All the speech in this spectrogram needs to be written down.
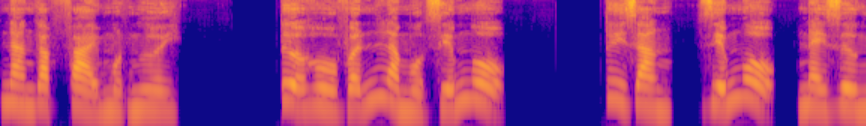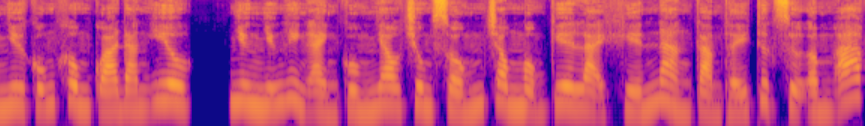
nàng gặp phải một người. Tựa hồ vẫn là một diễm ngộ. Tuy rằng, diễm ngộ, này dường như cũng không quá đáng yêu, nhưng những hình ảnh cùng nhau chung sống trong mộng kia lại khiến nàng cảm thấy thực sự ấm áp.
